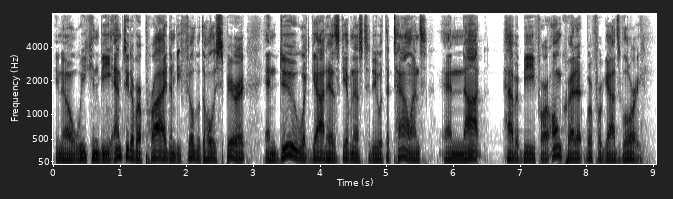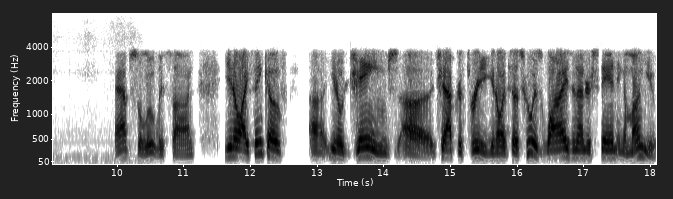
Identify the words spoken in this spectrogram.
you know, we can be emptied of our pride and be filled with the Holy Spirit and do what God has given us to do with the talents and not have it be for our own credit, but for God's glory. Absolutely, son. You know, I think of, uh, you know, James uh, chapter 3, you know, it says, Who is wise and understanding among you?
